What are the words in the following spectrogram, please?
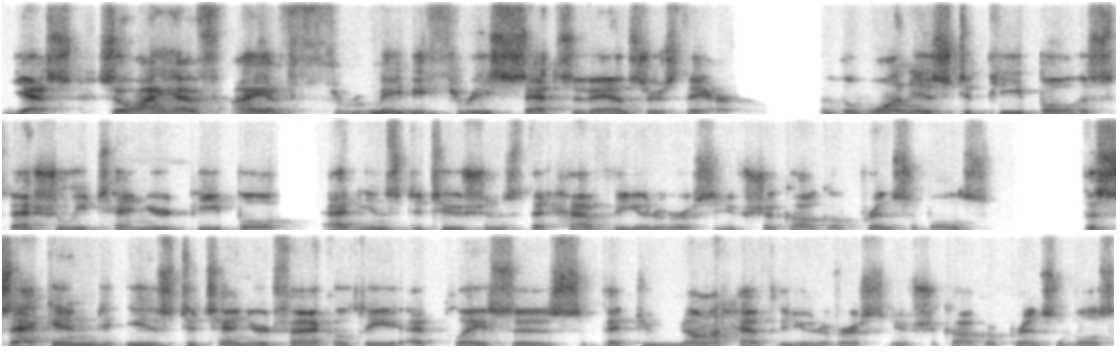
Yes. So I have I have th- maybe three sets of answers there. The one is to people, especially tenured people at institutions that have the University of Chicago principles. The second is to tenured faculty at places that do not have the University of Chicago principles.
